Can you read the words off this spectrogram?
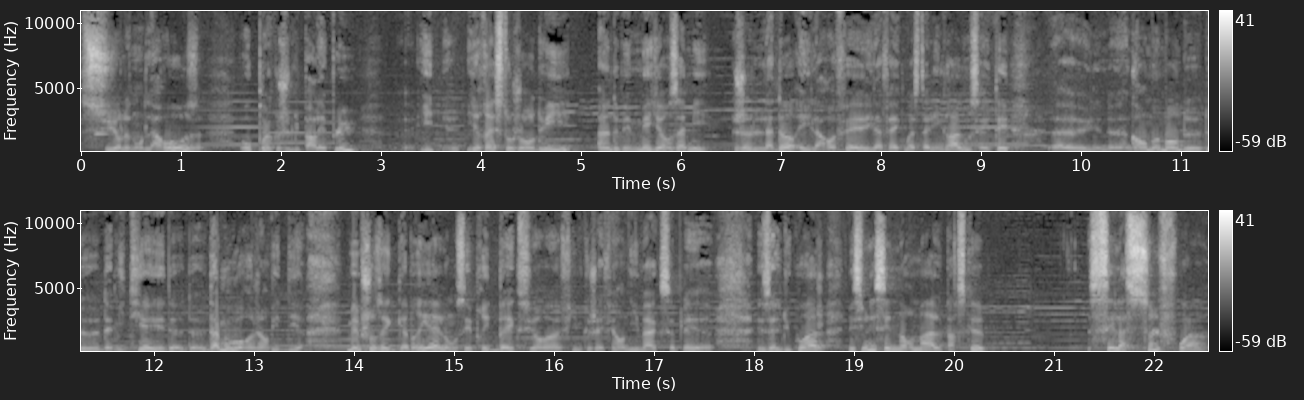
sur le nom de la rose, au point que je ne lui parlais plus. Il, reste aujourd'hui un de mes meilleurs amis. Je l'adore et il a refait, il a fait avec moi Stalingrad où ça a été un grand moment d'amitié et d'amour, j'ai envie de dire. Même chose avec Gabriel, on s'est pris de bec sur un film que j'avais fait en IMAX, s'appelait Les ailes du courage. Mais si vous voulez, c'est normal parce que c'est la seule fois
